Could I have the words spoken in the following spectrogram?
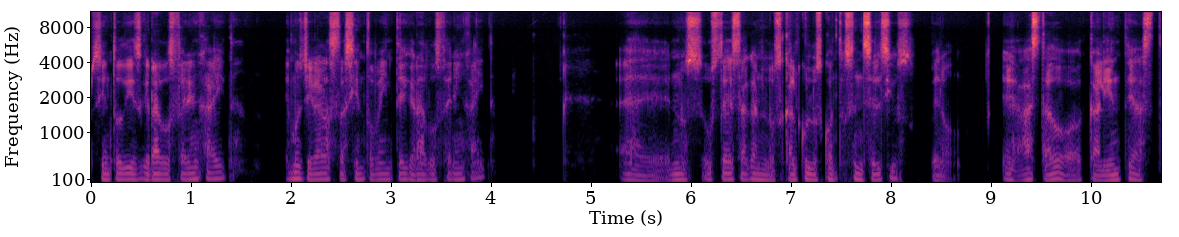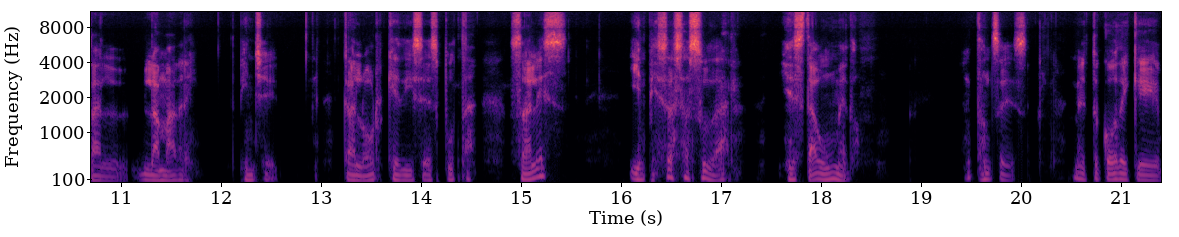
110 grados Fahrenheit. Hemos llegado hasta 120 grados Fahrenheit. Eh, ustedes hagan los cálculos cuántos en Celsius, pero eh, ha estado caliente hasta la madre. Pinche calor que dices, puta. Sales y empiezas a sudar y está húmedo. Entonces, me tocó de que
